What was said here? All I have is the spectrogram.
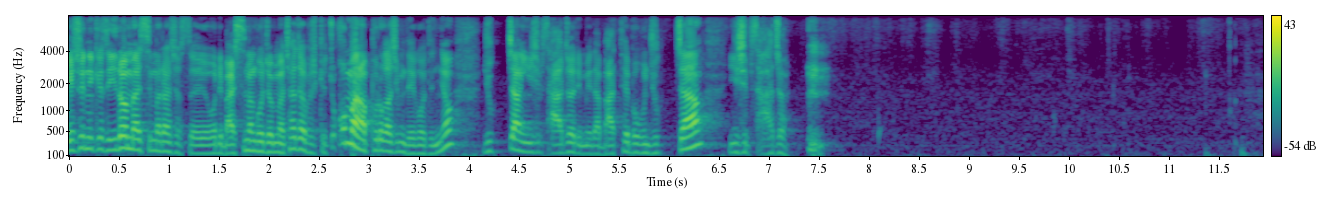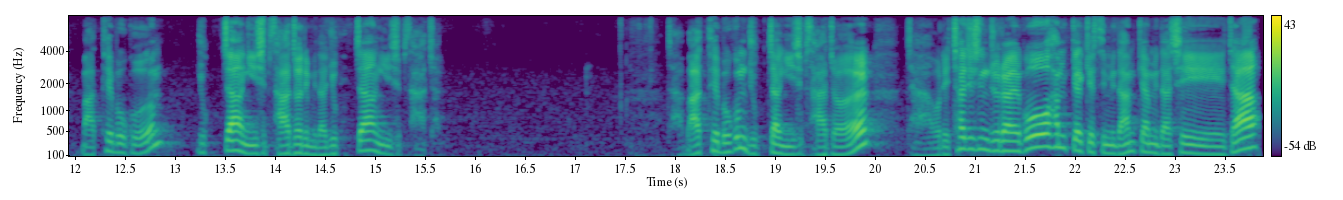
예수님께서 이런 말씀을 하셨어요. 우리 말씀 한 구절만 찾아보실게요. 조금만 앞으로 가시면 되거든요. 6장 24절입니다. 마태복음 6장 24절. 마태복음 6장 24절입니다. 6장 24절. 자, 마태복음 6장 24절. 자, 우리 찾으신 줄 알고 함께 읽겠습니다. 함께 합니다. 시작.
